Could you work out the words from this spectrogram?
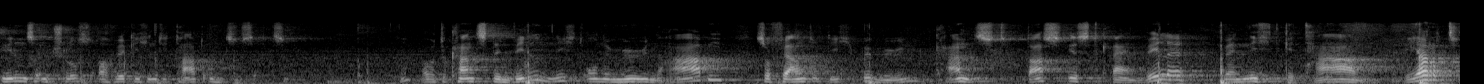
Willensentschluss auch wirklich in die Tat umzusetzen. Aber du kannst den Willen nicht ohne Mühen haben, sofern du dich bemühen kannst. Das ist kein Wille, wenn nicht getan wird,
